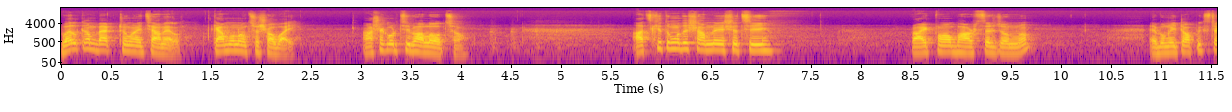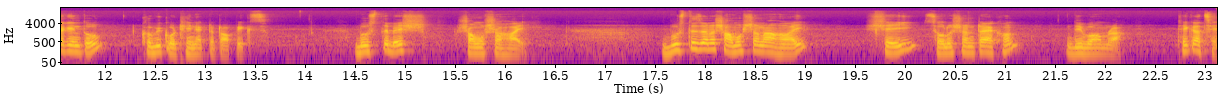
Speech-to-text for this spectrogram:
Welcome back to my channel কেমন আছো সবাই? আশা করছি ভালো আছো। আজকে তোমাদের সামনে এসেছি রাইট ফর্ম অফ ভার্বসের জন্য। এবং এই টপিক্সটা কিন্তু খুবই কঠিন একটা টপিক্স বুঝতে বেশ সমস্যা হয়। বুঝতে যেন সমস্যা না হয়, সেই সলিউশনটা এখন দিব আমরা। ঠিক আছে?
